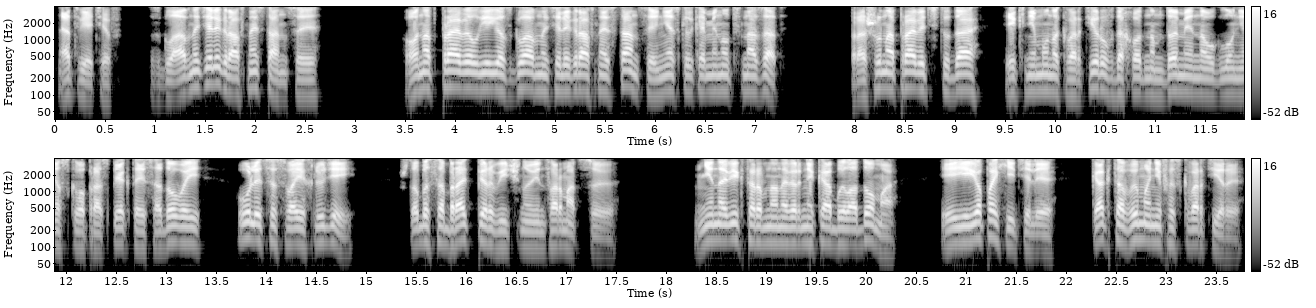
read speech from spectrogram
ответив, «С главной телеграфной станции». Он отправил ее с главной телеграфной станции несколько минут назад. Прошу направить туда и к нему на квартиру в доходном доме на углу Невского проспекта и Садовой улицы своих людей, чтобы собрать первичную информацию. Нина Викторовна наверняка была дома, и ее похитили, как-то выманив из квартиры.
